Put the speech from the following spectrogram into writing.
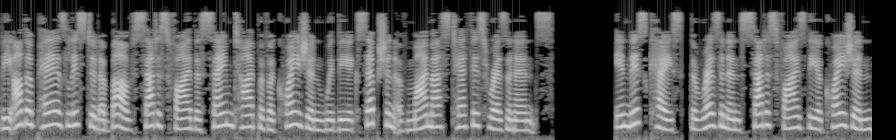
The other pairs listed above satisfy the same type of equation with the exception of Mimas Tethys resonance. In this case, the resonance satisfies the equation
